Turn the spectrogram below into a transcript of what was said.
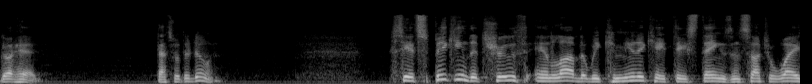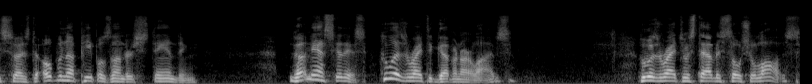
Go ahead. That's what they're doing. See, it's speaking the truth in love that we communicate these things in such a way so as to open up people's understanding. Let me ask you this Who has a right to govern our lives? Who has a right to establish social laws?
